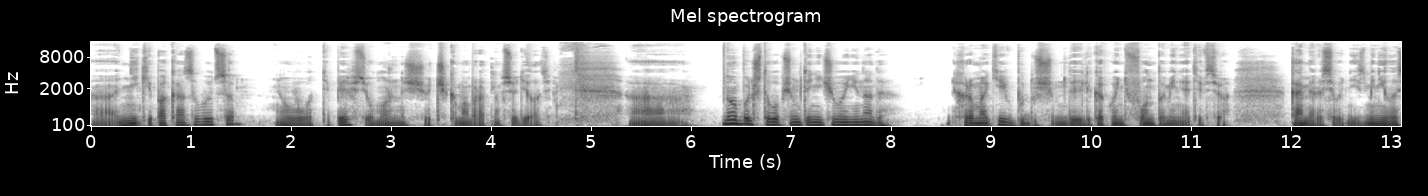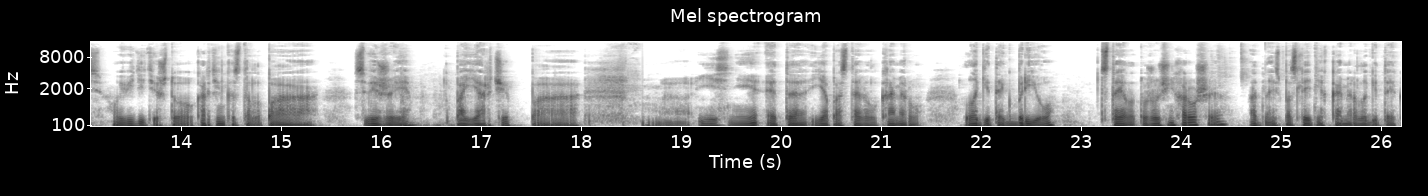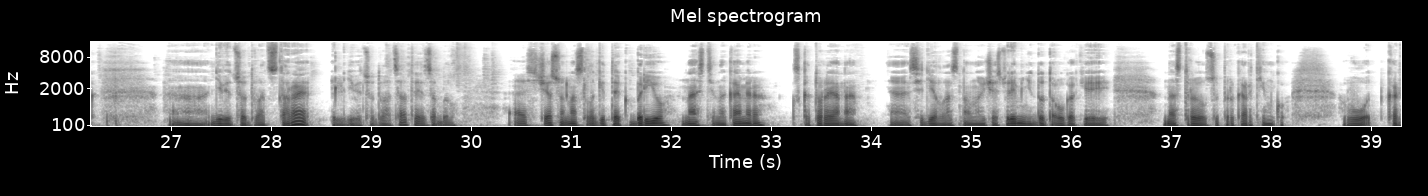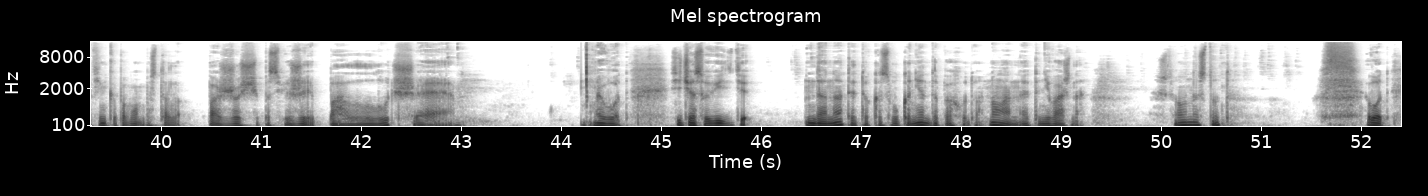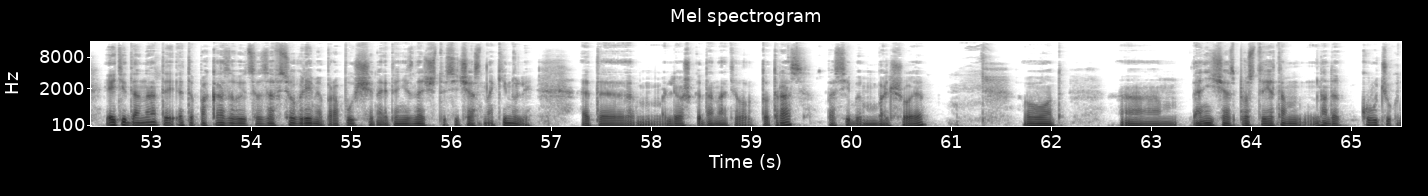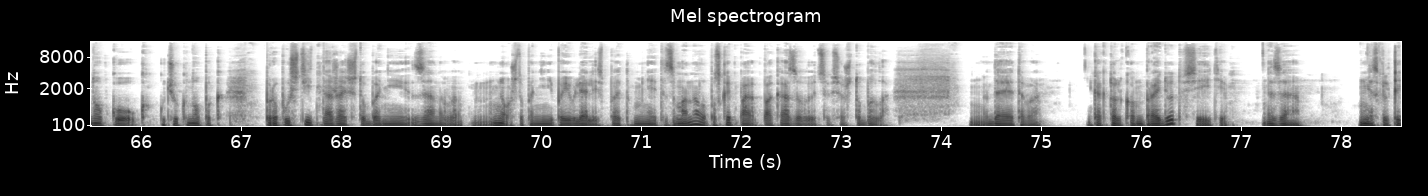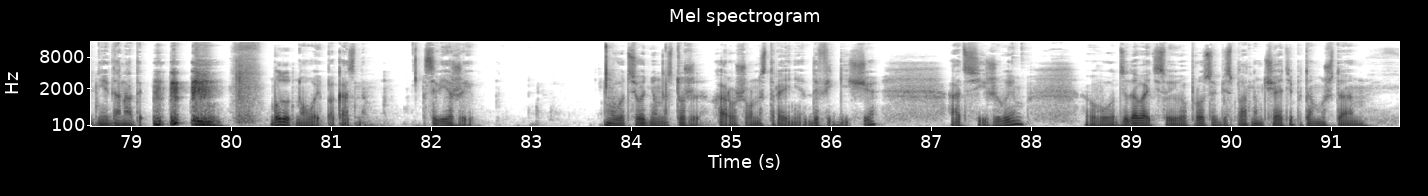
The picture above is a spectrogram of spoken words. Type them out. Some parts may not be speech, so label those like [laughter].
э, ники показываются. Вот, теперь все, можно счетчиком обратно все делать. А, ну, а больше-то, в общем-то, ничего и не надо. Хромаки в будущем, да или какой-нибудь фон поменять, и все. Камера сегодня изменилась. Вы видите, что картинка стала посвежее, поярче, по яснее. Это я поставил камеру Logitech Brio. Стояла тоже очень хорошая. Одна из последних камер Logitech. 922 или 920, я забыл. А сейчас у нас Logitech Brio, Настина камера, с которой она э, сидела основную часть времени до того, как я ей настроил супер картинку. Вот, картинка, по-моему, стала пожестче, посвежее, получше. Вот, сейчас вы видите донаты, только звука нет, да, походу. Ну ладно, это не важно. Что у нас тут? Вот, эти донаты, это показывается за все время пропущено. Это не значит, что сейчас накинули. Это Лешка донатил тот раз. Спасибо ему большое. Вот. Они сейчас просто, я там надо кучу кнопку, кучу кнопок пропустить, нажать, чтобы они заново, ну, чтобы они не появлялись. Поэтому меня это заманало. Пускай показываются все, что было до этого. И как только он пройдет, все эти за несколько дней донаты, [clears throat] будут новые показаны, свежие. Вот, сегодня у нас тоже хорошего настроения дофигища. Отсиживаем. Вот, задавайте свои вопросы в бесплатном чате, потому что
